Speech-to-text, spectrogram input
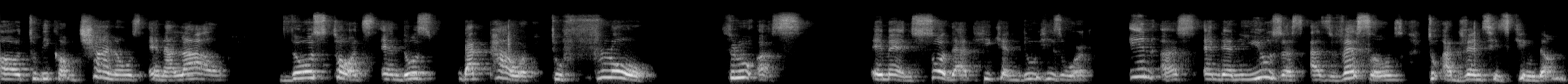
are to become channels and allow those thoughts and those that power to flow through us amen so that he can do his work in us and then use us as vessels to advance his kingdom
